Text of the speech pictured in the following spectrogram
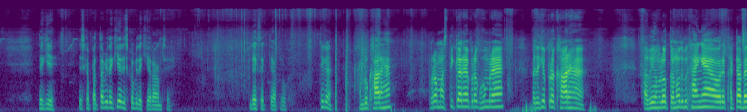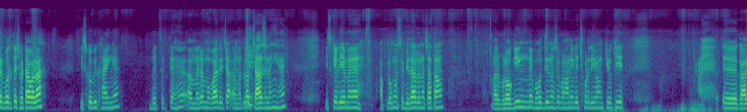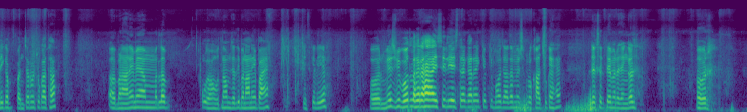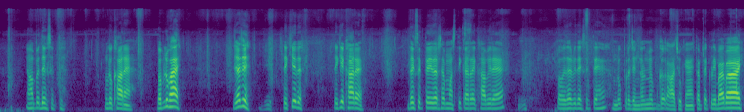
देखिए, इसका पत्ता भी देखिए और इसको भी देखिए आराम से। देख सकते हैं आप लोग। ठीक है? हम लोग खा रहे हैं। पूरा मस्ती कर रहे हैं, पूरा घूम रहे हैं। और देखिए, पूरा खा रहे हैं। अभी हम लोग कनौद भी खाएँगे और खट्टा बैर बोलते छोटा वाला। इसको भी खाएँगे। देख सकते हैं। और मेरा मोबाइल रिचार्ज मतलब चार्ज नहीं है। इसके लिए मैं आप लोगों से विदा लेना चाहता हूँ। और ब्लॉगिंग में बहुत दिनों से बनाने के लिए छोड़ दिया हूँ, क्योंकि गाड़ी का पंचर हो चुका था। और बनाने में हम मतलब उतना हम जल्दी बना नहीं पाए। इसके लिए और मिर्च भी बहुत लग रहा है इसीलिए इस तरह कर रहे हैं क्योंकि बहुत ज़्यादा मिर्च हम लोग खा चुके हैं। देख सकते हैं मेरा जंगल। और यहाँ पे देख सकते हैं हम लोग खा रहे हैं। बबलू भाई जय जी। देखिए इधर देखिए खा रहे हैं। देख सकते हैं इधर सब मस्ती कर रहे हैं खा भी रहे हैं। और इधर भी देख सकते हैं हम लोग पूरे जंगल में आ चुके हैं। तब तक के लिए बाय बाय।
